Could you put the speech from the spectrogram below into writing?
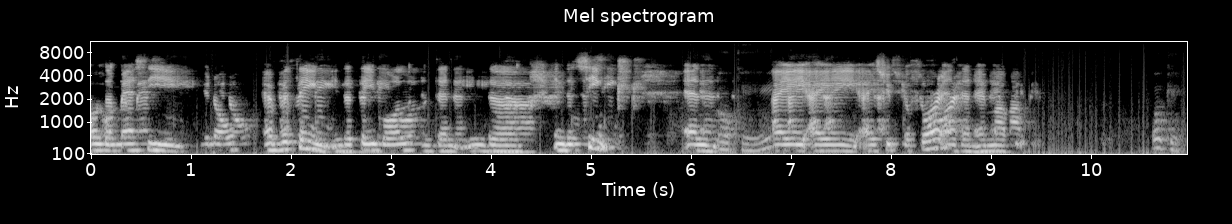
all the messy, you know, everything in the table, and then in the in the sink, and Okay. I I I sweep the floor, and then I mop it. Okay.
